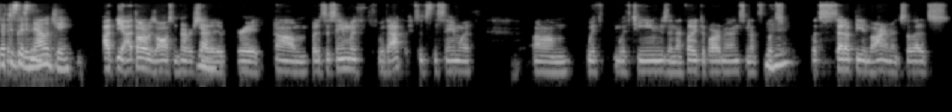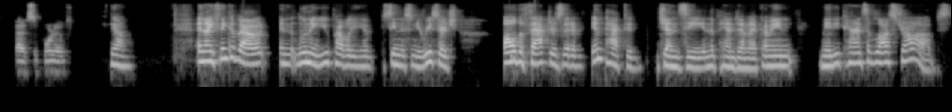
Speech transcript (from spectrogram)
that's a good analogy. I, yeah, I thought it was awesome. Whoever said yeah. it, it was great. Um, but it's the same with with athletes. It's the same with um, with with teams and athletic departments. And let's mm-hmm. let's let's set up the environment so that it's that it's supportive. Yeah, and I think about and Luna, you probably have seen this in your research. All the factors that have impacted Gen Z in the pandemic. I mean, maybe parents have lost jobs.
